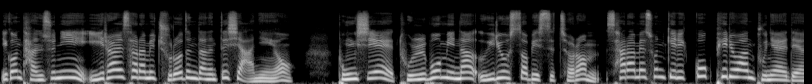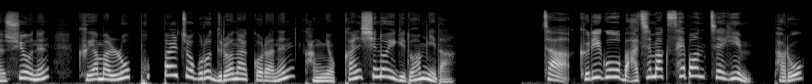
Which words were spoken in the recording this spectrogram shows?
이건 단순히 일할 사람이 줄어든다는 뜻이 아니에요. 동시에 돌봄이나 의료 서비스처럼 사람의 손길이 꼭 필요한 분야에 대한 수요는 그야말로 폭발적으로 늘어날 거라는 강력한 신호이기도 합니다. 자, 그리고 마지막 세 번째 힘, 바로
